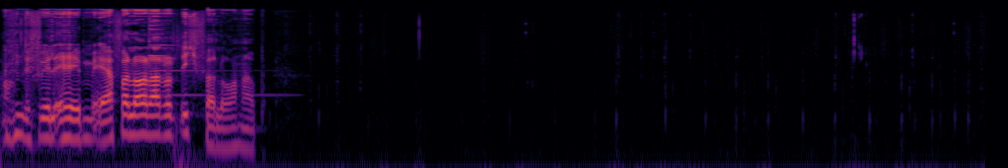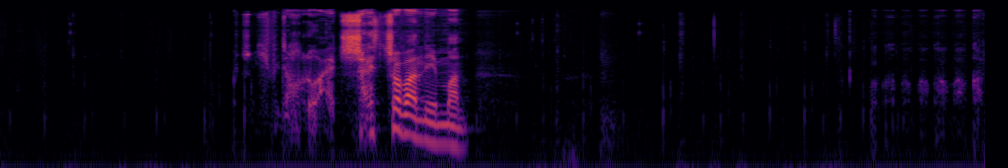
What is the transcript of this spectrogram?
Und wie viel eben er verloren hat und ich verloren habe. Job annehmen, Mann. Komm, komm.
